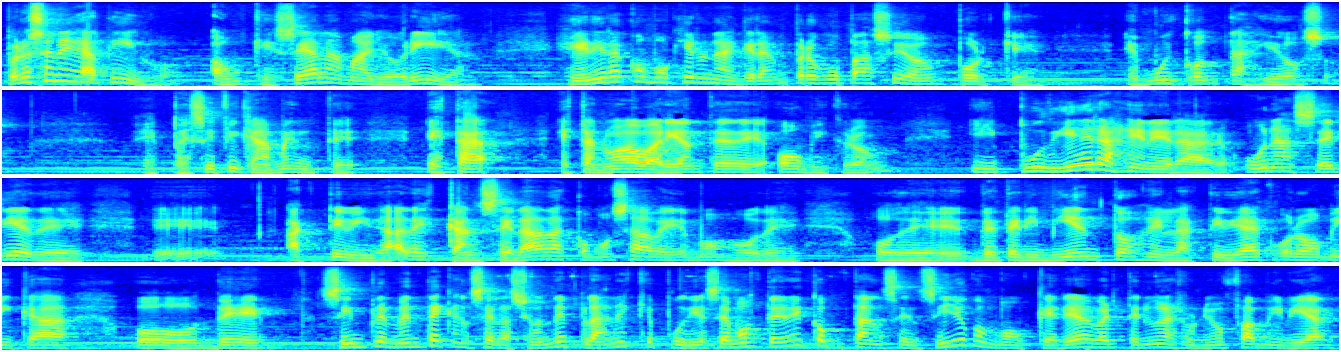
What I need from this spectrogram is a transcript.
Pero ese negativo, aunque sea la mayoría, genera como quiera una gran preocupación porque es muy contagioso. Específicamente esta, esta nueva variante de Omicron y pudiera generar una serie de eh, actividades canceladas, como sabemos, o de, o de detenimientos en la actividad económica o de simplemente cancelación de planes que pudiésemos tener como, tan sencillo como querer haber tenido una reunión familiar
